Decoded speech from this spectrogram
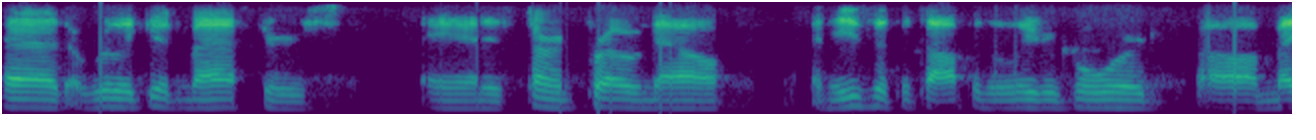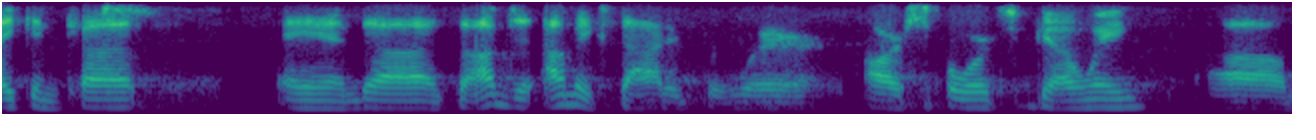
had a really good Masters and is turned pro now, and he's at the top of the leaderboard, uh, making cuts. And uh, so I'm just I'm excited for where our sport's going. Um,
